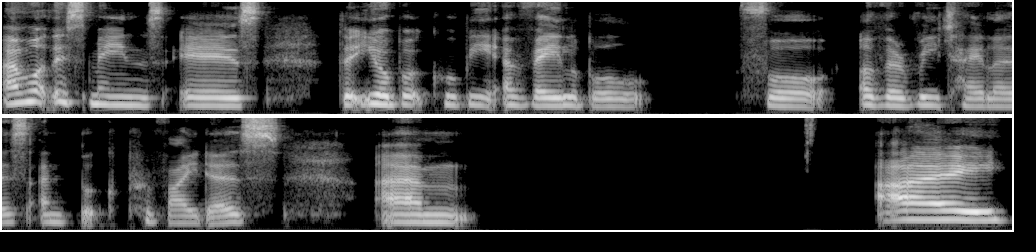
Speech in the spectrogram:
And what this means is that your book will be available for other retailers and book providers. Um, I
